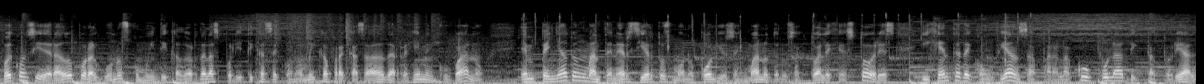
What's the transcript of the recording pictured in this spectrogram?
fue considerado por algunos como indicador de las políticas económicas fracasadas del régimen cubano, empeñado en mantener ciertos monopolios en manos de los actuales gestores y gente de confianza para la cúpula dictatorial.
